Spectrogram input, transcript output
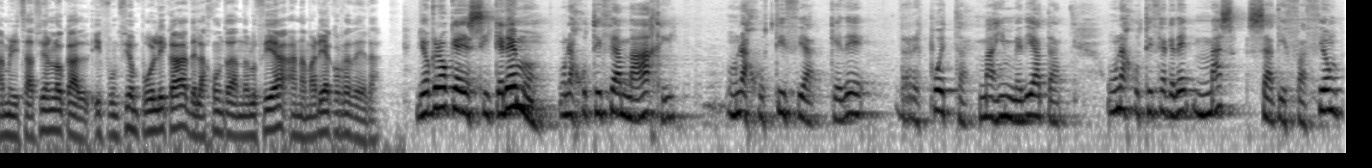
Administración Local y Función Pública de la Junta de Andalucía, Ana María Corredera. Yo creo que si queremos una justicia más ágil, una justicia que dé respuesta más inmediata, una justicia que dé más satisfacción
